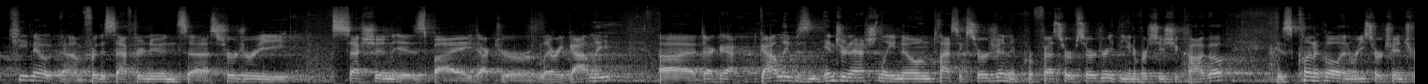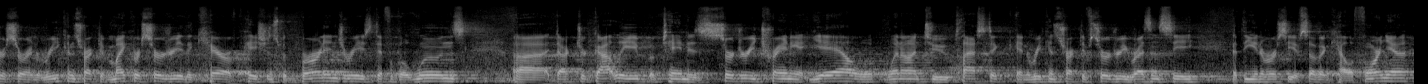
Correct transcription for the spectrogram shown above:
our keynote um, for this afternoon's uh, surgery session is by Dr. Larry Gottlieb. Uh, Dr. Gottlieb is an internationally known plastic surgeon and professor of surgery at the University of Chicago. His clinical and research interests are in reconstructive microsurgery, the care of patients with burn injuries, difficult wounds. Uh, Dr. Gottlieb obtained his surgery training at Yale, went on to plastic and reconstructive surgery residency at the University of Southern California.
